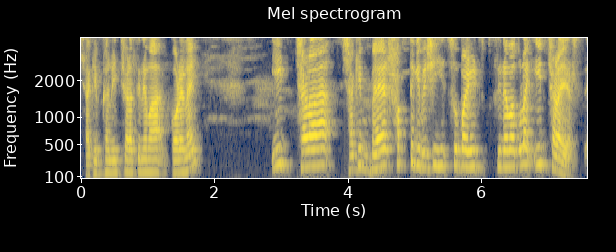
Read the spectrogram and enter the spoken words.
সাকিব খান ঈদ ছাড়া সিনেমা করে নাই। ঈদ ছাড়া সাকিব ভাইয়ের সব থেকে বেশি সুপার হিট সিনেমাগুলো ঈদ ছাড়াই আসছে।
